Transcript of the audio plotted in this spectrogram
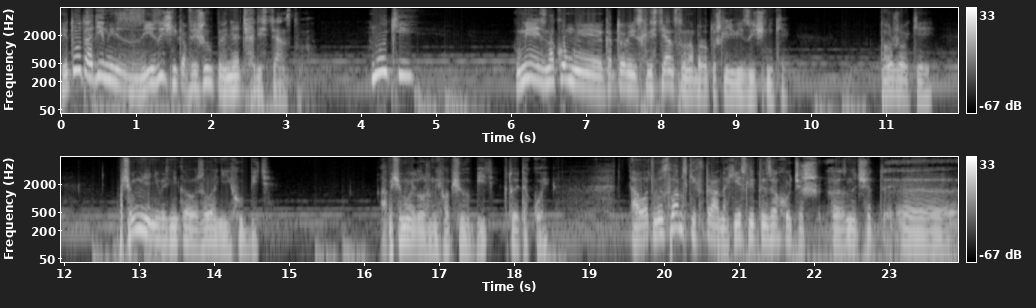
И тут один из язычников решил принять христианство. Ну окей. У меня есть знакомые, которые из христианства, наоборот, ушли в язычники. Тоже окей. Почему у меня не возникало желания их убить? А почему я должен их вообще убить? Кто я такой? А вот в исламских странах, если ты захочешь, э, значит, э,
